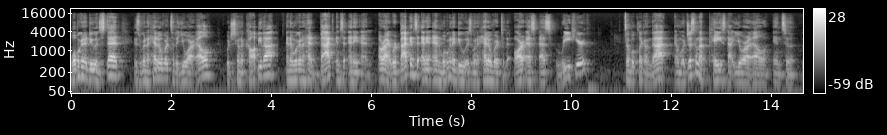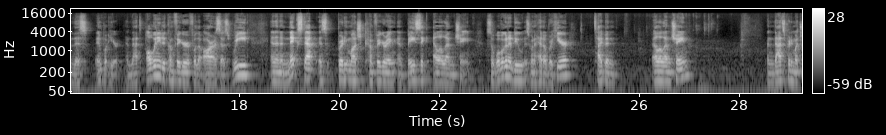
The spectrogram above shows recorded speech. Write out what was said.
What we're gonna do instead is we're gonna head over to the URL, we're just gonna copy that, and then we're gonna head back into n8n. All right, we're back into n8n. What we're gonna do is we're gonna head over to the RSS read here, double click on that, and we're just gonna paste that URL into this input here. And that's all we need to configure for the RSS read. And then the next step is pretty much configuring a basic LLM chain. So what we're gonna do is we're gonna head over here, type in LLM chain, and that's pretty much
